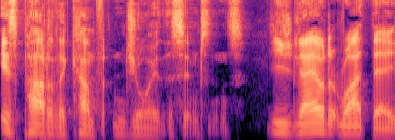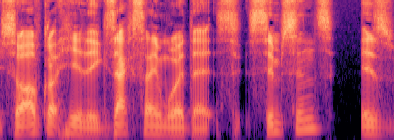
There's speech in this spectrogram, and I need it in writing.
is part of the comfort and joy of the Simpsons. You nailed it right there. So I've got here the exact same word there. Simpsons is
